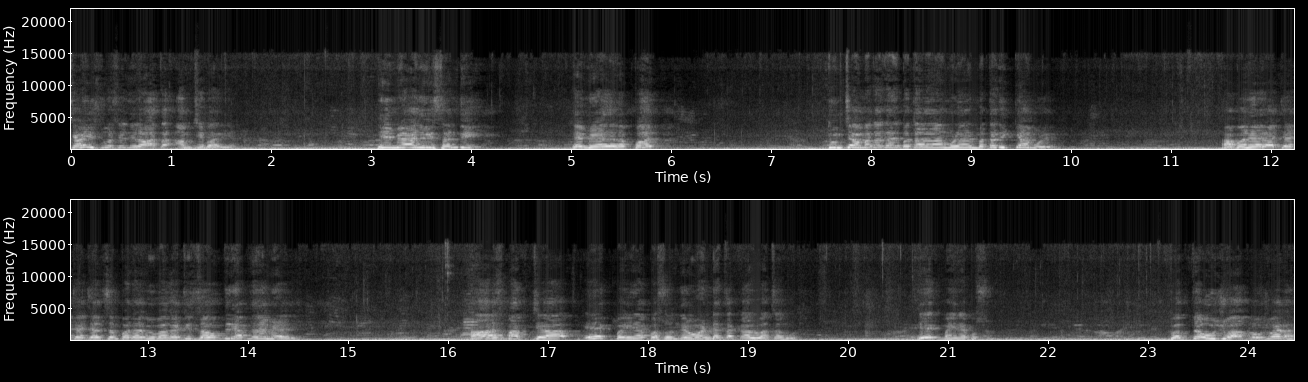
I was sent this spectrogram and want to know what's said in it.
चाळीस वर्ष दिला आता आमची बारी आहे. ही मिळालेली संधी हे मिळालेलं पद तुमच्या मतदार मतदानामुळे आणि मताधिक्यामुळे आपण या राज्याच्या जलसंपदा विभागाची जबाबदारी आपल्याला मिळाली. आज मागच्या एक महिन्यापासून निळवंड्याचा कालवा चालू आहे. एक महिन्यापासून. फक्त उजवा आपला उजवा ना?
